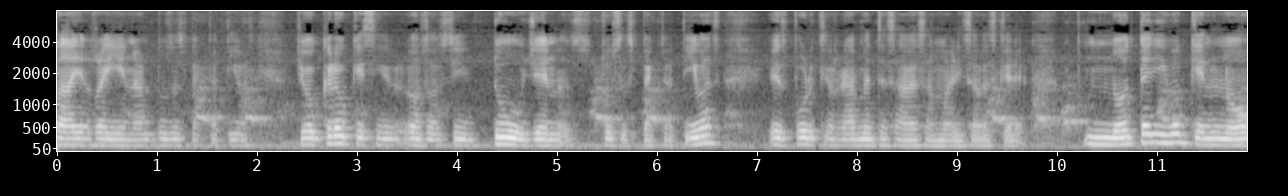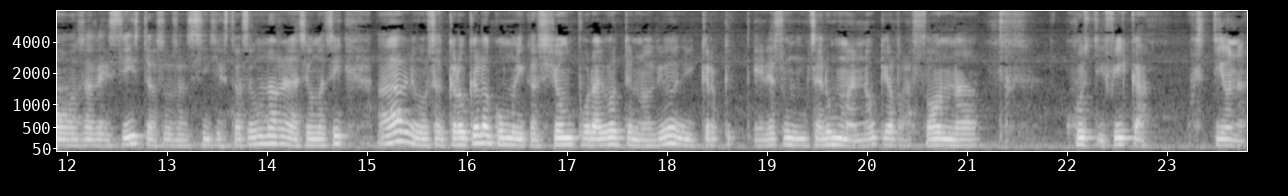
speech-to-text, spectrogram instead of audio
va a rellenar tus expectativas. Yo creo que si, o sea, si tú llenas tus expectativas, es porque realmente sabes amar y sabes querer no te digo que no, o sea, desistas, o sea, si estás en una relación así, hable, o sea, creo que la comunicación por algo te nos dio y creo que eres un ser humano que razona, justifica, cuestiona,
